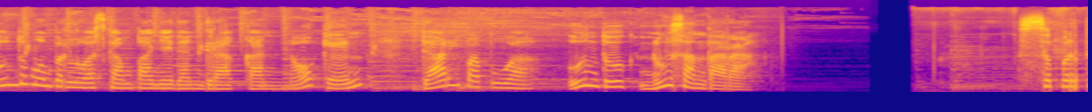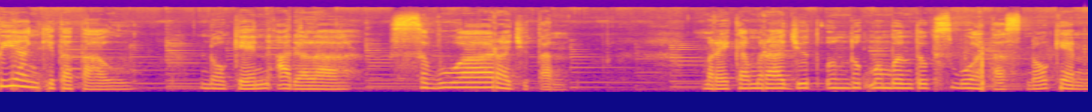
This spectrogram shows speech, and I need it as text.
untuk memperluas kampanye dan gerakan Noken dari Papua untuk Nusantara. Seperti yang kita tahu, Noken adalah sebuah rajutan. Mereka merajut untuk membentuk sebuah tas Noken.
